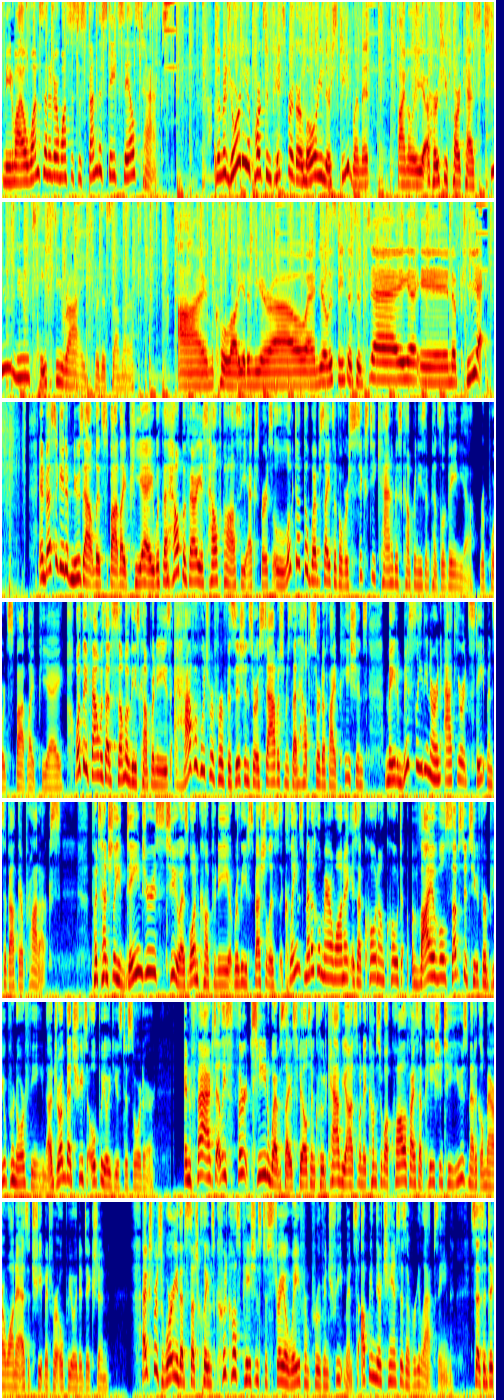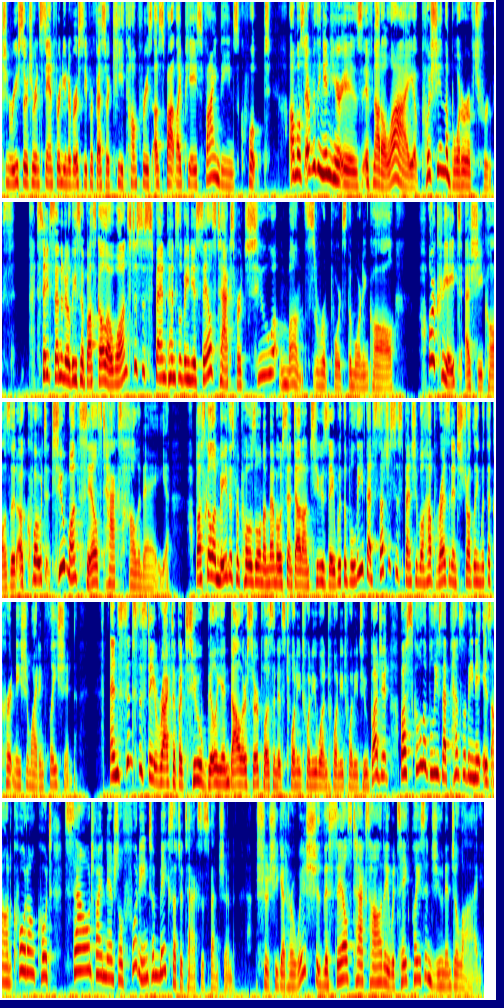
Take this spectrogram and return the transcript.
Meanwhile, one senator wants to suspend the state sales tax. The majority of parks in Pittsburgh are lowering their speed limit. Finally, Hersheypark has two new tasty rides for this summer. I'm Claudia DeMiro, and you're listening to Today in PA. Investigative news outlet Spotlight PA, with the help of various health policy experts, looked at the websites of over 60 cannabis companies in Pennsylvania, reports Spotlight PA. What they found was that some of these companies, half of which were for physicians or establishments that helped certify patients, made misleading or inaccurate statements about their products potentially dangerous too, as one company, Relief Specialists, claims medical marijuana is a quote unquote viable substitute for buprenorphine, a drug that treats opioid use disorder. In fact, at least 13 websites fail to include caveats when it comes to what qualifies a patient to use medical marijuana as a treatment for opioid addiction. Experts worry that such claims could cause patients to stray away from proven treatments, upping their chances of relapsing says addiction researcher and Stanford University professor Keith Humphreys of Spotlight PA's findings, quote, Almost everything in here is, if not a lie, pushing the border of truth. State Senator Lisa Boscola wants to suspend Pennsylvania's sales tax for two months, reports the morning call. Or create, as she calls it, a quote, two month sales tax holiday. Boscola made this proposal in a memo sent out on Tuesday with the belief that such a suspension will help residents struggling with the current nationwide inflation. And since the state racked up a $2 billion surplus in its 2021 2022 budget, Boscola believes that Pennsylvania is on quote unquote sound financial footing to make such a tax suspension. Should she get her wish, the sales tax holiday would take place in June and July.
